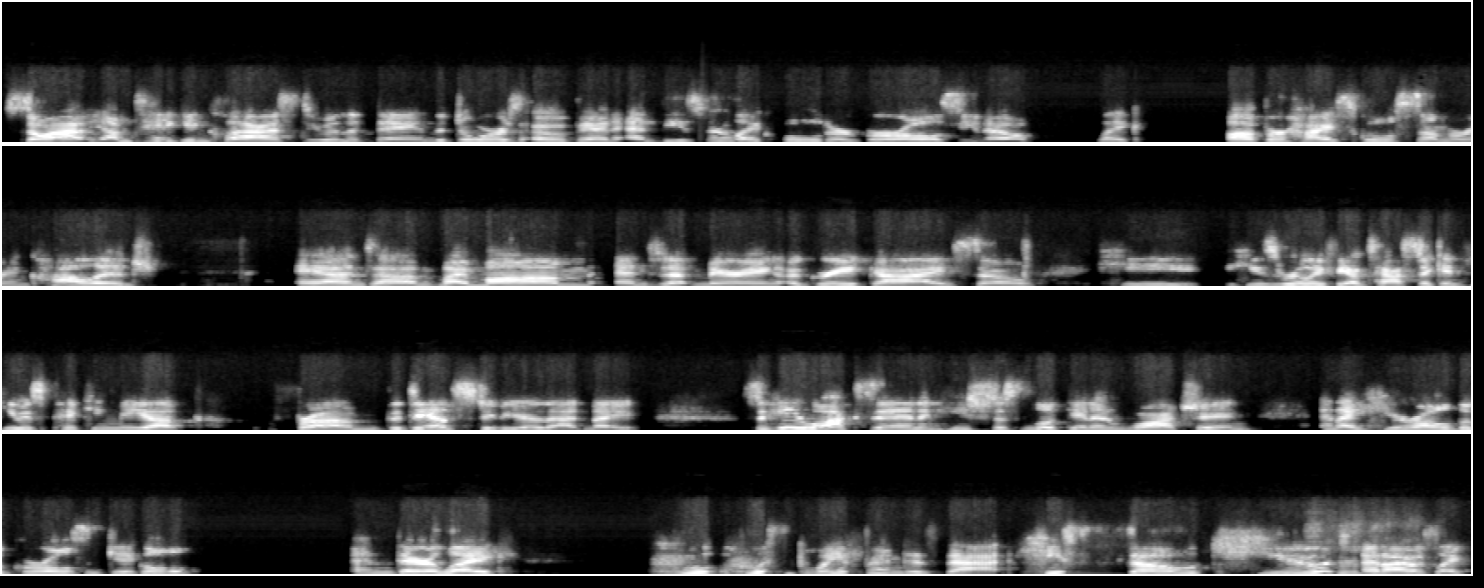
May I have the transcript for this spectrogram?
So I, I'm taking class, doing the thing, the doors open, and these are like older girls, you know, like upper high school, summer in college. And um, my mom ended up marrying a great guy. So he he's really fantastic. And he was picking me up from the dance studio that night. So he walks in and he's just looking and watching. And I hear all the girls giggle and they're like, Who whose boyfriend is that? He's hmm. so cute. And I was like,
